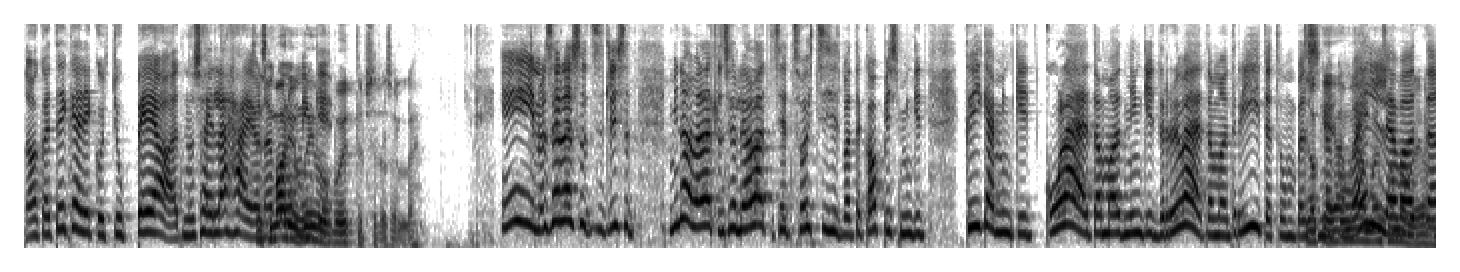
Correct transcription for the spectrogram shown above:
no aga tegelikult ju pead, no sa ei lähe ju Sest nagu Marju mingi. Kõivupuu ütleb seda sulle ei no selles suhtes, et lihtsalt mina mäletan, see oli alati see, et sa otsisid vaata kapist mingid kõige mingid koledamad, mingid rõvedamad riided umbes okay, nagu jah, välja, vaata.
